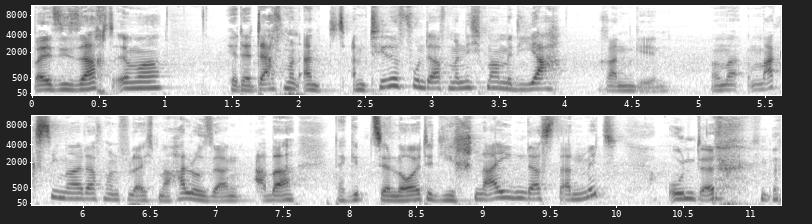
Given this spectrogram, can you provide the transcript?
weil sie sagt immer, ja, da darf man am, am Telefon darf man nicht mal mit Ja rangehen. Ma- Maximal darf man vielleicht mal Hallo sagen, aber da gibt es ja Leute, die schneiden das dann mit und dann, dann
